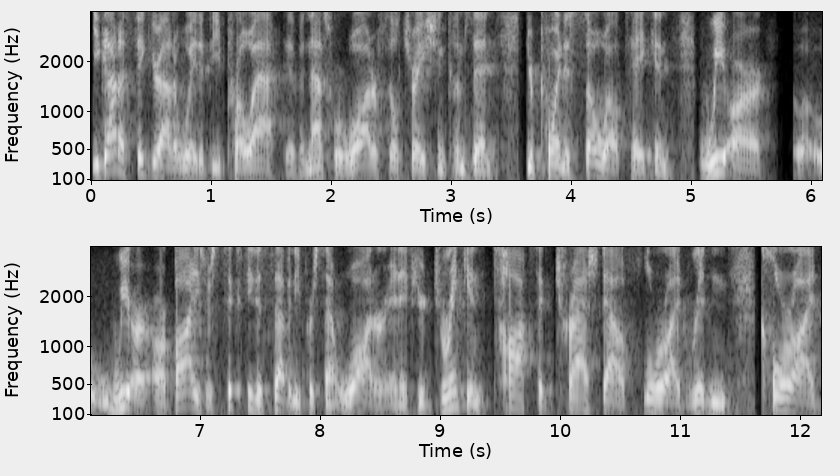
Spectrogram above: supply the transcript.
You got to figure out a way to be proactive. And that's where water filtration comes in. Your point is so well taken. We are we are our bodies are 60 to 70 percent water and if you're drinking toxic trashed out fluoride ridden chloride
